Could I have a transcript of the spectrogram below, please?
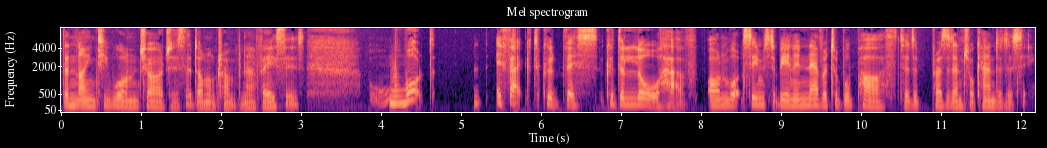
the 91 charges that Donald Trump now faces what effect could this could the law have on what seems to be an inevitable path to the presidential candidacy?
